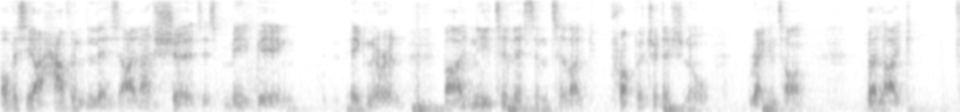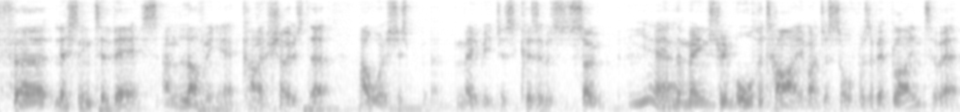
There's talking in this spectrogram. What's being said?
obviously I haven't listened, and I should. It's me being ignorant, but I need to listen to like proper traditional reggaeton. Hmm. But like for listening to this and loving it, kind of shows that I was just maybe just because it was so Yeah. in the mainstream all the time. I just sort of was a bit blind to it.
